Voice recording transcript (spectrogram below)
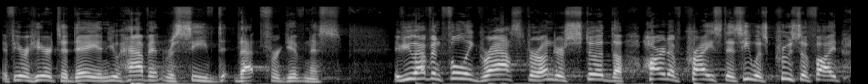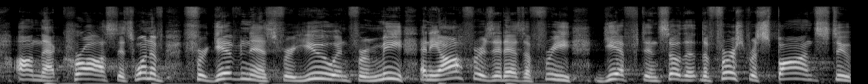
if you're here today and you haven't received that forgiveness, if you haven't fully grasped or understood the heart of Christ as he was crucified on that cross, it's one of forgiveness for you and for me, and he offers it as a free gift. And so the, the first response to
